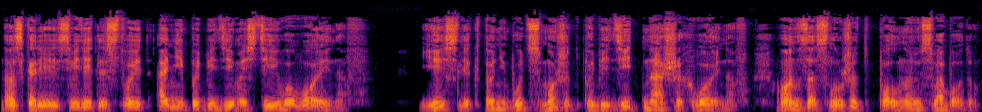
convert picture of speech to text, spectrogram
но скорее свидетельствует о непобедимости его воинов. Если кто-нибудь сможет победить наших воинов, он заслужит полную свободу.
